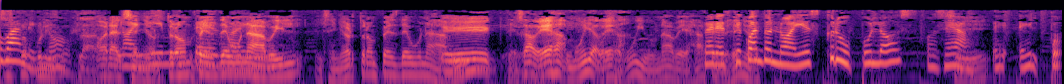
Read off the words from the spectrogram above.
eso vale, ¿no? claro. Ahora, el No señor Trump es de no hay- un hábil, el señor Trump es de un hábil. Sí, es abeja, muy abeja. Uy, una abeja. Pero es que señor- cuando no hay escrúpulos, o sea, Sí. eh, él pu-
